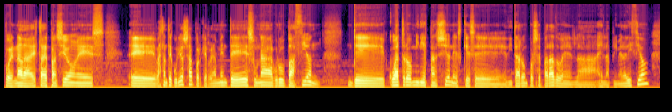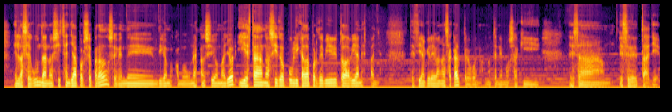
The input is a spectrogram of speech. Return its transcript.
Pues nada, esta expansión es eh, bastante curiosa porque realmente es una agrupación de cuatro mini expansiones que se editaron por separado en la, en la, primera edición. En la segunda no existen ya por separado, se venden, digamos, como una expansión mayor y esta no ha sido publicada por Devir todavía en España. Decían que le van a sacar, pero bueno, no tenemos aquí esa, ese detalle.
